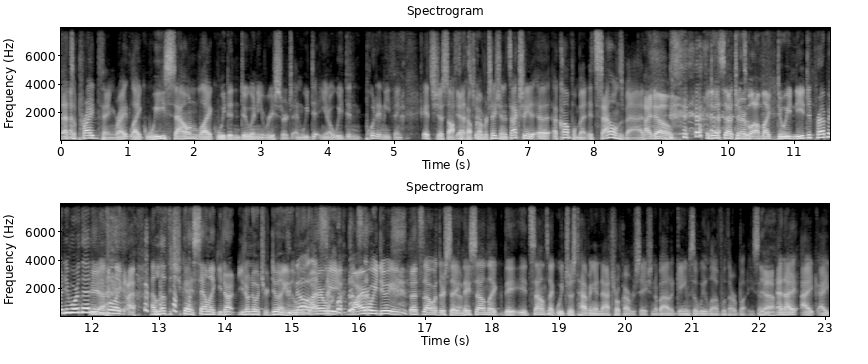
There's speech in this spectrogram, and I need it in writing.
that's a pride thing, right? Like we sound like we didn't do any research and we did, you know, we didn't put anything. It's just off Yeah, the cuff conversation. It's actually a, a compliment. It sounds bad. I know it does sound terrible. I'm like, do we need to prep anymore? Then And Yeah. people are like, I, I love that you guys sound like you don't you don't know what you're doing. No, why are we not why are we doing? it? That's not what they're saying. They sound like they. It sounds like we're just having a natural conversation about games that we love with our buddies. And, Yeah. and I, I, I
